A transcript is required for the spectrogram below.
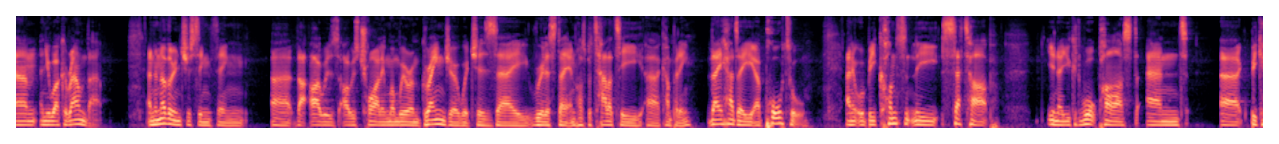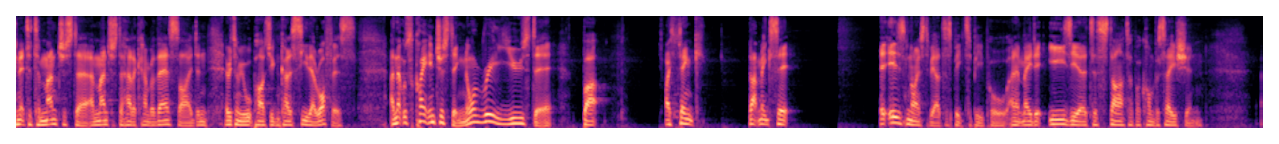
um, and you work around that and another interesting thing uh, that I was I was trialing when we were in Grainger, which is a real estate and hospitality uh, company. They had a, a portal, and it would be constantly set up you know you could walk past and uh, be connected to Manchester, and Manchester had a camera their side, and every time you walk past, you can kind of see their office, and that was quite interesting. No one really used it, but I think that makes it. It is nice to be able to speak to people, and it made it easier to start up a conversation.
